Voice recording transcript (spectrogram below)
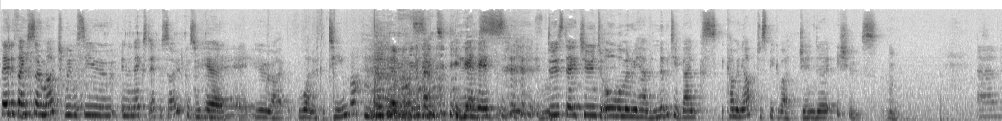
Leila, thanks so much. We will see you in the next episode because you're here. Yay. You are one of the team. yes. Do stay tuned to All Woman. We have Liberty Banks coming up to speak about gender issues. And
